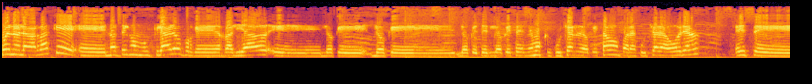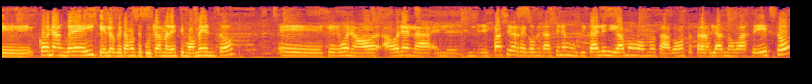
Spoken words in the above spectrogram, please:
Bueno, la verdad es que eh, no tengo muy claro porque en realidad eh, lo que lo que lo que lo que tenemos que escuchar, lo que estamos para escuchar ahora es eh, Conan Gray, que es lo que estamos escuchando en este momento. Eh, que bueno, ahora en, la, en, el, espacio de recomendaciones musicales, digamos, vamos a vamos a estar hablando más de eso.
